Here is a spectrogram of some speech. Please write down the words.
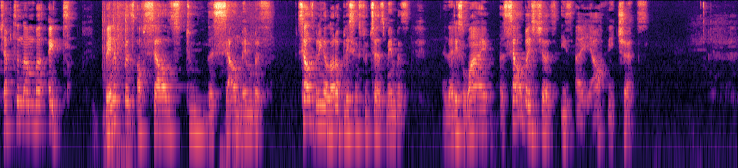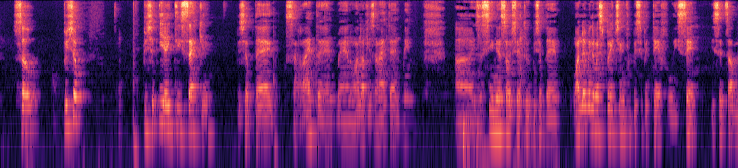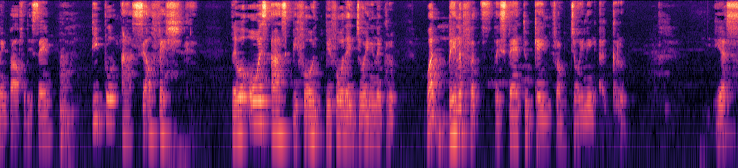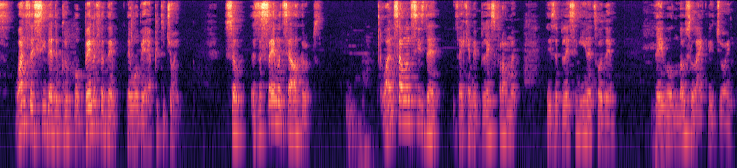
Chapter number 8 Benefits of cells to the cell members. Cells bring a lot of blessings to church members, and that is why a cell based church is a healthy church. So, Bishop Bishop E.A.T. Sackey, Bishop Dag's right hand man, one of his right hand men, uh, he's a senior associate to Bishop Dag. One day when he was preaching for Bishop Tefu, he said, he said something powerful. He said, people are selfish. They will always ask before before they join in a group what benefits they stand to gain from joining a group. Yes, once they see that the group will benefit them, they will be happy to join. So it's the same with cell groups. Once someone sees that they can be blessed from it, there's a blessing in it for them, they will most likely join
